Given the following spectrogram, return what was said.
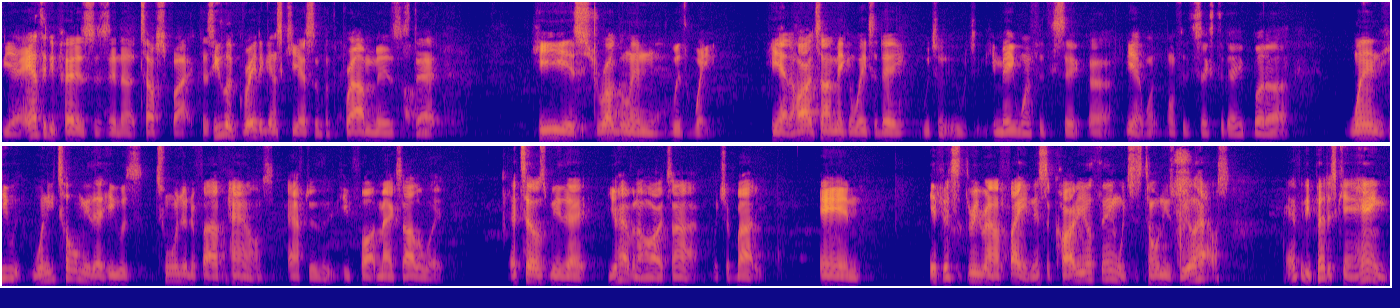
Yeah, Anthony Pettis is in a tough spot because he looked great against Chiesa, but the problem is, is that he is struggling with weight. He had a hard time making weight today, which, which he made 156. Uh, yeah, 156 today. But uh, when he when he told me that he was 205 pounds after the, he fought Max Holloway, that tells me that you're having a hard time with your body. And if it's a three round fight and it's a cardio thing, which is Tony's wheelhouse, Anthony Pettis can't hang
